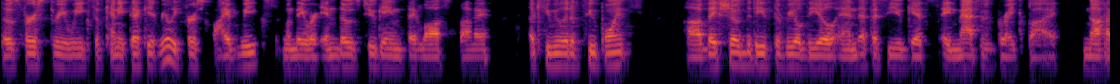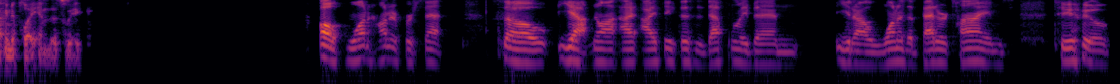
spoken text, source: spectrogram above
those first three weeks of Kenny Pickett, really first five weeks when they were in those two games, they lost by a cumulative two points. Uh, they showed that he's the real deal, and FSU gets a massive break by not having to play him this week. Oh, 100%. So yeah, no, I, I think this has definitely been, you know, one of the better times to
